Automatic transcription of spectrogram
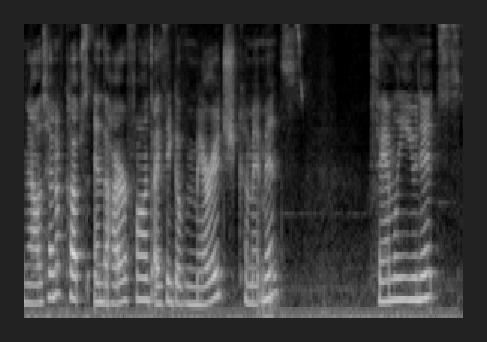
Now, the Ten of Cups and the Hierophant, I think of marriage, commitments, family units.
